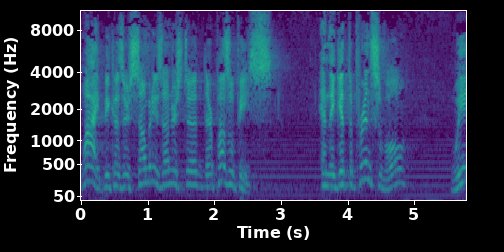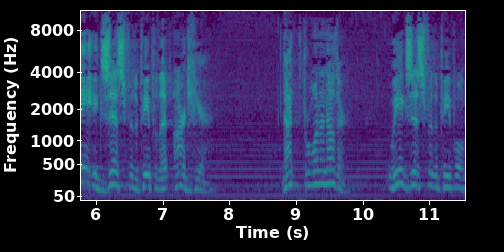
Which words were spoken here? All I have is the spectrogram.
Why? Because there's somebody who's understood their puzzle piece and they get the principle we exist for the people that aren't here, not for one another. We exist for the people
